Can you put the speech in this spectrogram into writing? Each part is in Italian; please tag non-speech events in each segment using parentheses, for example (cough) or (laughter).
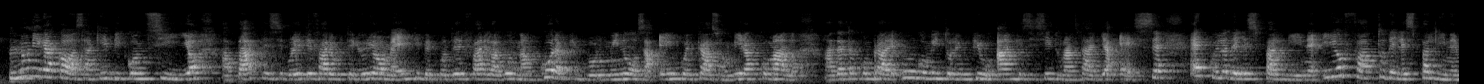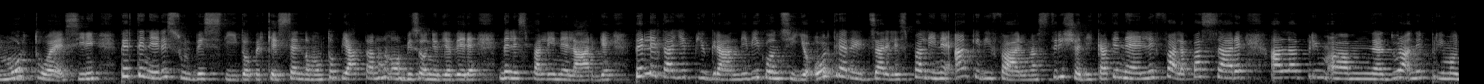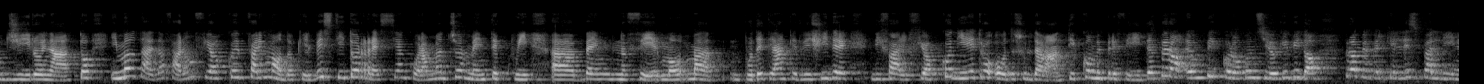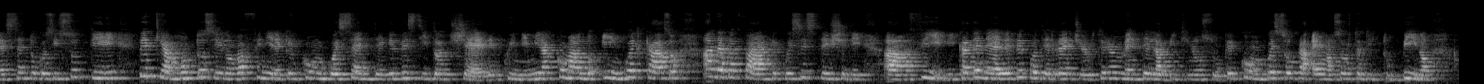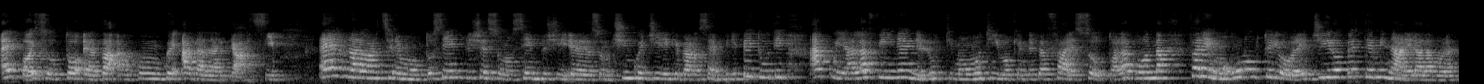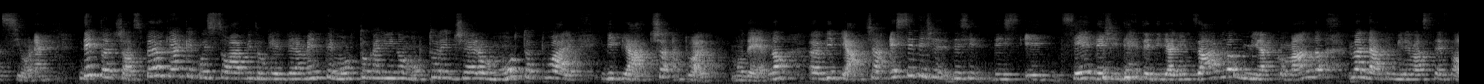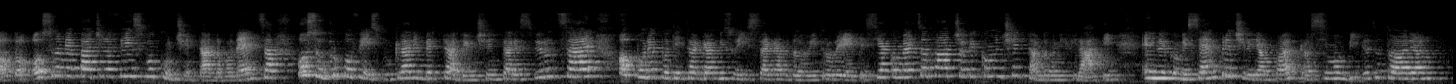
L'unica cosa che vi consiglio, a parte se volete fare ulteriori aumenti per poter fare la gonna ancora più voluminosa e in quel caso mi raccomando andate a comprare un gomitolo in più anche se siete una taglia S, è quella delle spalline. Io ho fatto delle spalline molto esili per tenere sul vestito perché essendo molto piatta non ho bisogno di avere delle spalline larghe. Per le taglie più grandi vi consiglio oltre a realizzare le spalline anche di fare una striscia di catenelle e farla passare alla prim um, nel primo giro in alto alto in modo tale da fare un fiocco e fare in modo che il vestito resti ancora maggiormente qui eh, ben fermo. Ma potete anche decidere di fare il fiocco dietro o sul davanti come preferite. Però è un piccolo consiglio che vi do proprio perché le spalline essendo così sottili per chi ha molto seno va a finire che comunque sente che il vestito cede. Quindi mi raccomando in quel caso andate a fare anche queste strisce di uh, fili di catenelle per poter reggere ulteriormente l'abitino su che comunque sopra è una sorta di tubino. E poi sotto eh, va comunque comunque ad allargarsi. È una lavorazione molto semplice sono semplici eh, sono 5 giri che vanno sempre ripetuti a cui alla fine nell'ultimo motivo che andate a fare sotto alla gonna faremo un ulteriore giro per terminare la lavorazione detto ciò spero che anche questo abito che è veramente molto carino molto leggero molto attuale vi piaccia attuale moderno eh, vi piaccia e se, dec dec se, decidete di realizzarlo mi raccomando mandatemi le vostre foto o sulla mia pagina facebook Uncentando Potenza o sul gruppo facebook La Libertà di Incentare e Sferuzzare oppure potete taggarmi su Instagram dove mi troverete sia come Elsa Faccio che come Incentando con i filati. E noi come sempre ci vediamo poi al prossimo video tutorial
